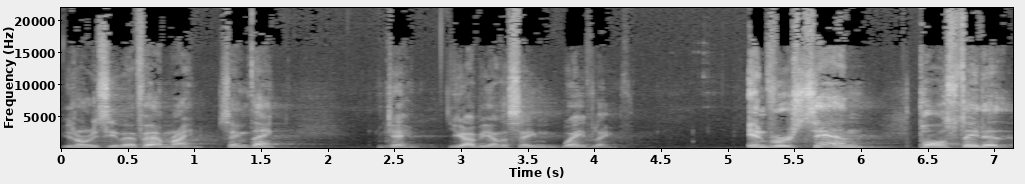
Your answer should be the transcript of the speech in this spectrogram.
You don't receive FM, right? Same thing. Okay? You got to be on the same wavelength. In verse 10, Paul stated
